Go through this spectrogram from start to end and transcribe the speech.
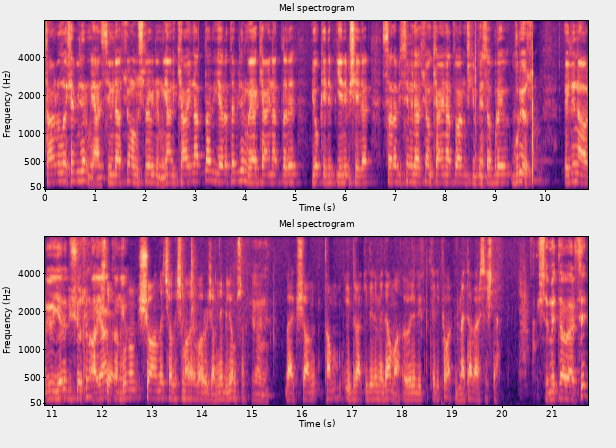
tanrılaşabilir mi? Yani simülasyon oluşturabilir mi? Yani kainatlar yaratabilir mi? Veya kainatları yok edip yeni bir şeyler sana bir simülasyon kainat varmış gibi mesela buraya vuruyorsun. Elin ağrıyor, yere düşüyorsun, ayağın İşte kanıyor. bunun şu anda çalışmaları var hocam. Ne biliyor musun? Yani Belki şu an tam idrak edilemedi ama öyle büyük bir tehlike var ki metaverse işte. İşte metaverse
